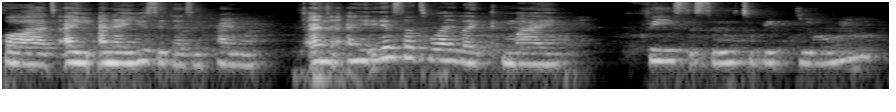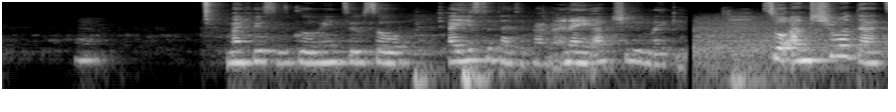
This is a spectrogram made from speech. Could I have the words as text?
But I and I use it as a primer, and I guess that's why like my face is a little bit glowing. My face is glowing too, so I use it as a primer, and I actually like it. So I'm sure that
